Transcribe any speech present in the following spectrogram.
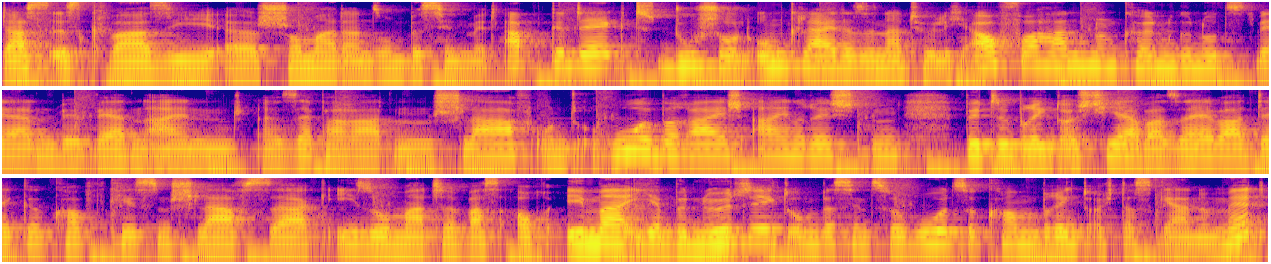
das ist quasi äh, schon mal dann so ein bisschen mit abgedeckt. Dusche und Umkleide sind natürlich auch vorhanden und können genutzt werden. Wir werden einen äh, separaten Schlaf- und Ruhebereich einrichten. Bitte bringt euch hier aber selber Decke, Kopfkissen, Schlafsack, Isomatte, was auch immer ihr benötigt, um ein bisschen zur Ruhe zu kommen. Bringt euch das gerne mit.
